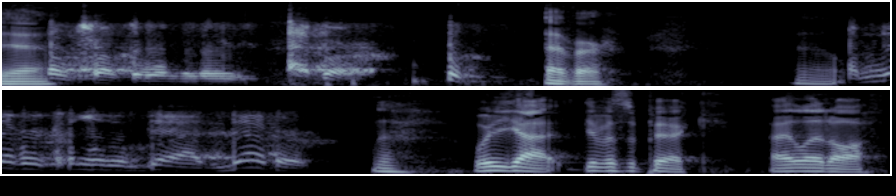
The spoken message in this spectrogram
Yeah, I don't trust the Wolverines ever. ever. No. I'm never calling them dad. Never. What do you got? Give us a pick. I led off.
